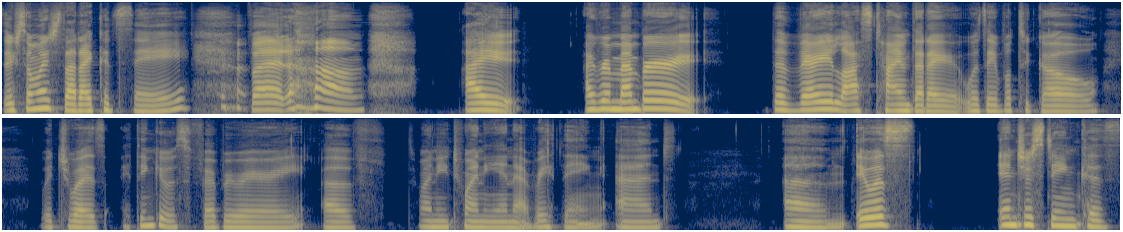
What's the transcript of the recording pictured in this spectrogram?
there's so much that I could say, but um, I I remember the very last time that I was able to go, which was I think it was February of 2020 and everything, and um, it was interesting because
